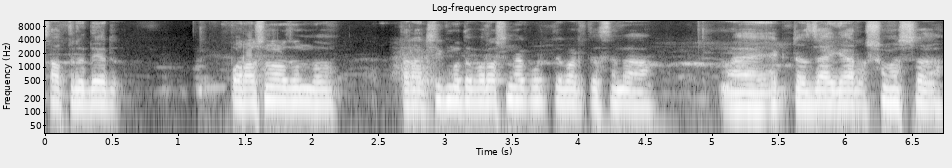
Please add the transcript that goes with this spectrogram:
ছাত্রদের পড়াশোনার জন্য তারা ঠিকমতো পড়াশোনা করতে পারতেছে না একটা জায়গার সমস্যা।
